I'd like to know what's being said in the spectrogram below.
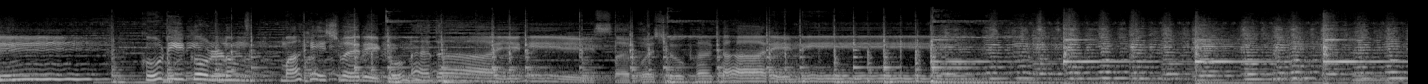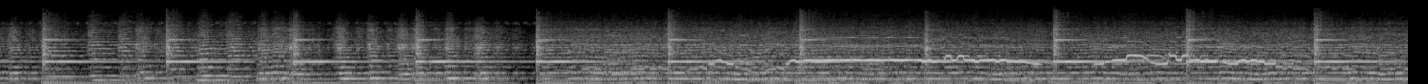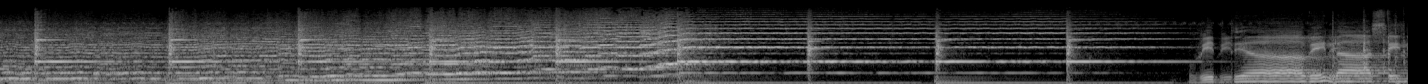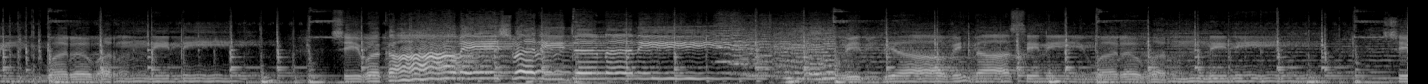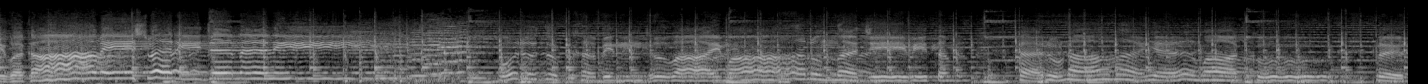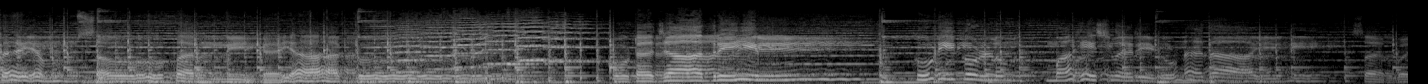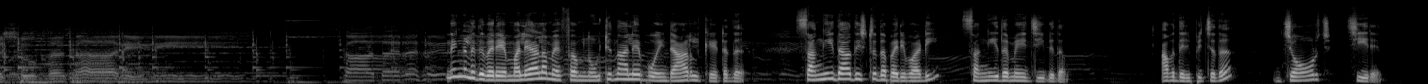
കുടികൊള്ളും മഹേശ്വരി ഗുണദായിനി സർവശുഭകാരിണി. വിദ്യാവിലാസിനി വരവർണ്ണിനി ശിവകാമേശ്വരി ജനനി വിദ്യാവിലാസിനി വരവർണിനി ശിവകാമേശ്വരി ജനനി ഒരു ദുഃഖബിന്ദുവായി മാറുന്ന ജീവിതം കരുണാമയമാക്കൂ ഹൃദയം സൗപർണികയാക്കൂ. കുടജാദ്രിയിൽ കുടികൊള്ളും മഹേശ്വരി ഗുണദായിനി സർവശുഭകാരിണി. നിങ്ങൾ ഇതുവരെ മലയാളം എഫ് എം നൂറ്റിനാല് പോയിന്റ് ആറിൽ കേട്ടത് സംഗീതാധിഷ്ഠിത പരിപാടി സംഗീതമേ ജീവിതം. അവതരിപ്പിച്ചത് ജോർജ് ചീരൻ.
